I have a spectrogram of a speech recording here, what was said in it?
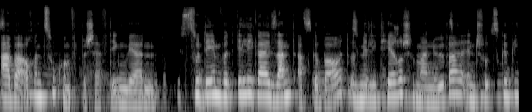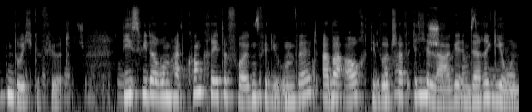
aber auch in Zukunft beschäftigen werden. Zudem wird illegal Sand abgebaut und militärische Manöver in Schutzgebieten durchgeführt. Dies wiederum hat konkrete Folgen für die Umwelt, aber auch die wirtschaftliche Lage in der Region.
